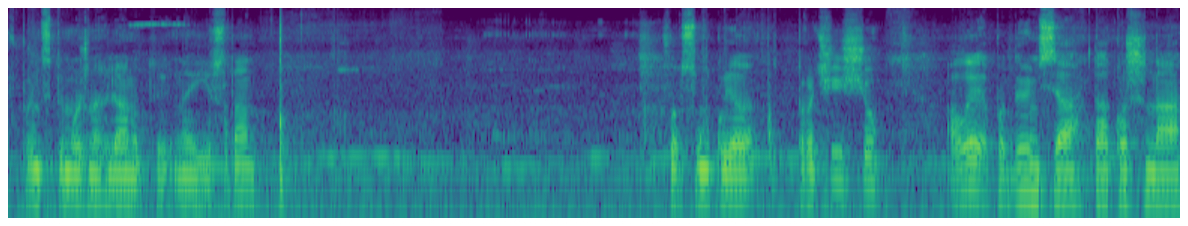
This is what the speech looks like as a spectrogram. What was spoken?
В принципі, можна глянути на її стан. Форсунку я прочищу, але подивимося також на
